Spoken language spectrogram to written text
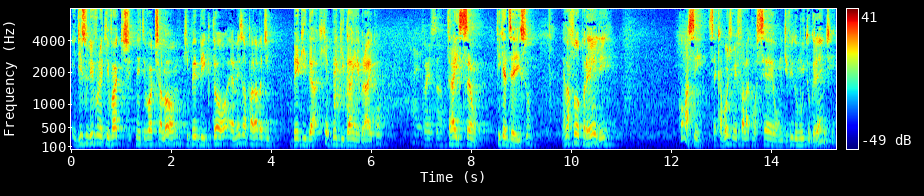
e diz o livro Netivot, Netivot Shalom, que Bebigdor é a mesma palavra de Begidá. O que é Begidá em hebraico? Traição. Traição. O que quer dizer isso? Ela falou para ele, como assim? Você acabou de me falar que você é um indivíduo muito grande?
